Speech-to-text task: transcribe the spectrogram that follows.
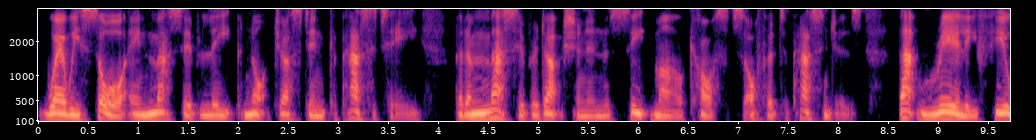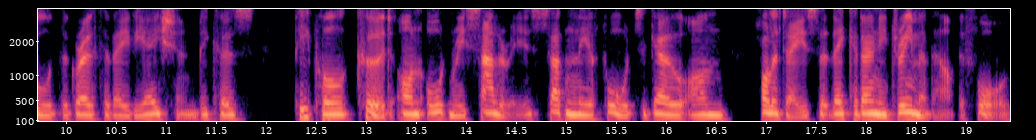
where we saw a massive leap, not just in capacity, but a massive reduction in the seat mile costs offered to passengers. That really fueled the growth of aviation because people could, on ordinary salaries, suddenly afford to go on holidays that they could only dream about before,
